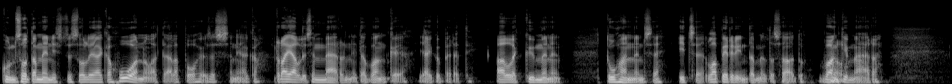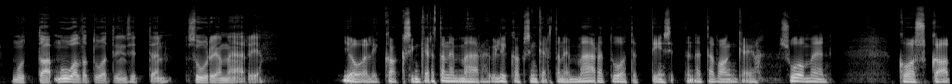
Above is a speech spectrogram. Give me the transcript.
kun sotamenistys oli aika huonoa täällä pohjoisessa, niin aika rajallisen määrän niitä vankeja, jäikö peräti alle 10 tuhannen se itse Lapin rintamilta saatu vankimäärä. No. Mutta muualta tuotiin sitten suuria määriä. Joo, eli kaksinkertainen määrä, yli kaksinkertainen määrä tuotettiin sitten näitä vankeja Suomeen, koska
